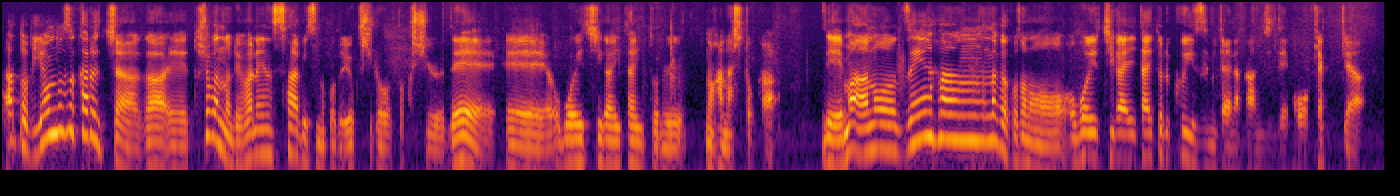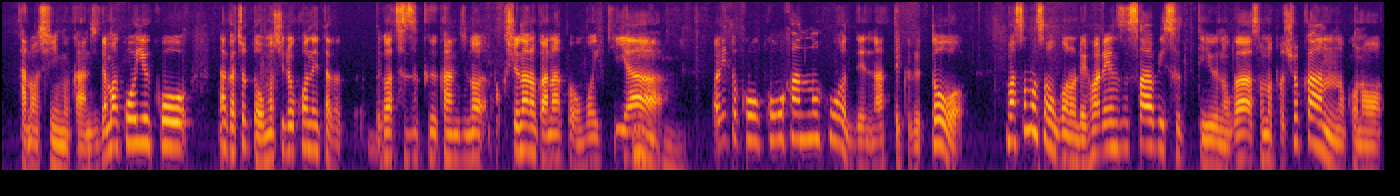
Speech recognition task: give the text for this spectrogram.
あと、ビヨンドズカルチャーが、えー図書館のレファレンスサービスのことをよく知ろう特集で、えー覚え違いタイトルの話とか、で、まあ、あの、前半、なんかこうその、覚え違いタイトルクイズみたいな感じで、こう、キャッキャ楽しむ感じで、まあ、こういう、こう、なんかちょっと面白小ネタがが続く感じの特集なのかなと思いきや、割とこう後半の方でなってくると、まあ、そもそもこのレファレンスサービスっていうのが、その図書館のこの、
